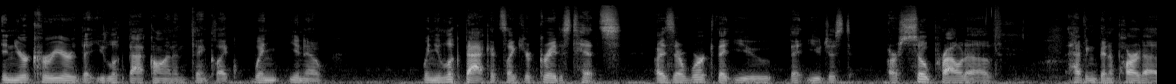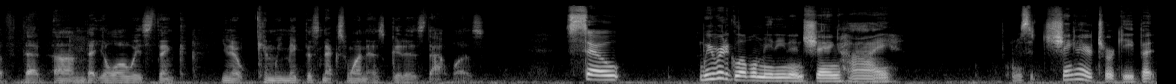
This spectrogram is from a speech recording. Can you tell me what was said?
in your career that you look back on and think like when you know when you look back it's like your greatest hits is there work that you that you just are so proud of having been a part of that um, that you'll always think, you know, can we make this next one as good as that was? So, we were at a global meeting in Shanghai. it Was it Shanghai or Turkey? But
